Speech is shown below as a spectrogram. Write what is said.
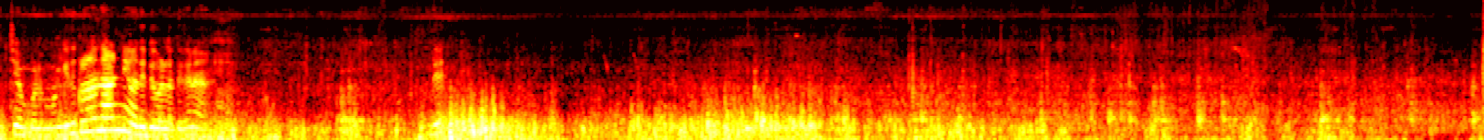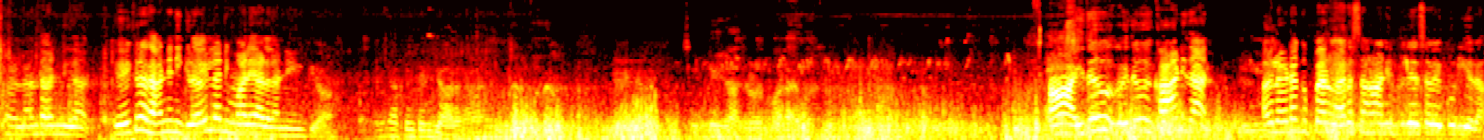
ஈச்சம்பழம் இதுக்குள்ள தண்ணி வந்துட்டு வெள்ளத்துக்குண்ணே இது. எல்லாம் தண்ணி தான். கேட்குற தண்ணி நிற்கிறா இல்லை நீ மலையாள தண்ணி நிற்கிறோ எல்லாருக்கும் தெரியாது சொல்லி அதோட மழை ஆ இது இது காணி தான் அதில் இடக்கு பாருங்க அரச காணி பிரதேச கூடியதா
